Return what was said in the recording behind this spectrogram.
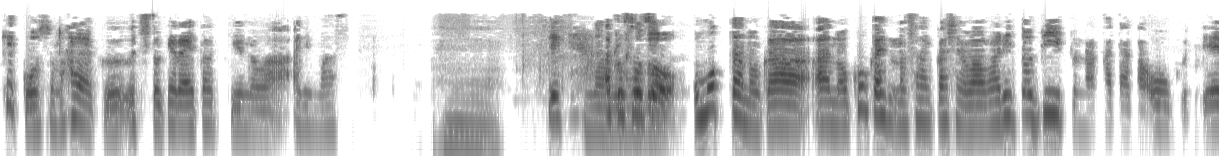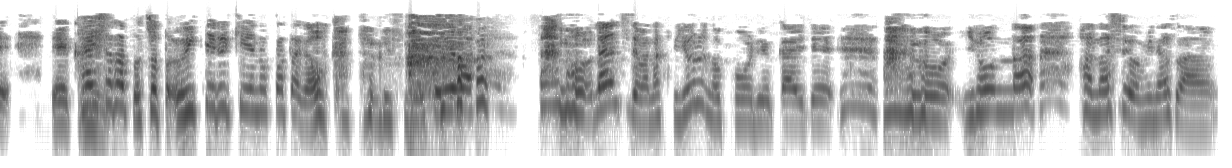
結構その早く打ち解けられたっていうのはあります。うん。あとそうそう、思ったのが、あの、今回の参加者は割とディープな方が多くて、で、会社だとちょっと浮いてる系の方が多かったんですね。それは、あの、ランチではなくて夜の交流会で、あの、いろんな話を皆さん、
